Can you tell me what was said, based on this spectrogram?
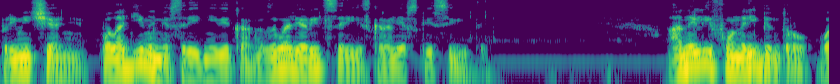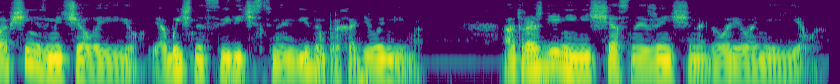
Примечание. Паладинами в средние века называли рыцарей из королевской свиты. Аннели фон Риббентроп вообще не замечала ее и обычно с величественным видом проходила мимо. От рождения несчастная женщина, говорила о ней Ева.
